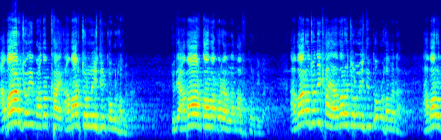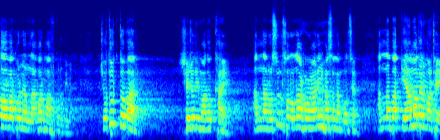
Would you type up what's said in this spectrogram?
আবার যদি মাদক খায়, আবার চল্লিশ দিন কবুল হবে না। যদি আবার তওবা করে, আল্লাহ মাফ করে দিবেন। আবারও যদি খায়, আবারও চল্লিশ দিন কবুল হবে না। আবারও তওবা করলে আল্লাহ আবার মাফ করে দিবেন। চতুর্থবার সে যদি মাদক খায়, আল্লাহ রসুল সাল্লাহ আলী হাসাল্লাম বলছেন, আল্লাহ বা কেয়ামতের মাঠে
